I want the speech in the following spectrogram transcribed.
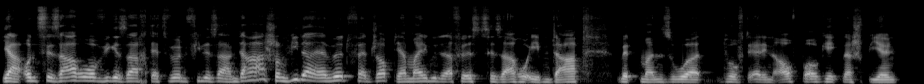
Ja, und Cesaro, wie gesagt, jetzt würden viele sagen, da schon wieder, er wird verjobbt. Ja, meine Güte, dafür ist Cesaro eben da. Mit Mansur durfte er den Aufbaugegner spielen.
